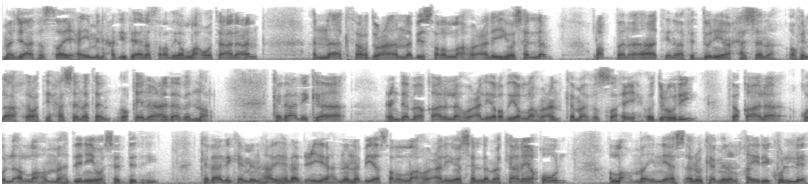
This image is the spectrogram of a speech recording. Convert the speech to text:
ما جاء في الصحيحين من حديث أنس رضي الله تعالى عنه أن أكثر دعاء النبي صلى الله عليه وسلم ربنا آتنا في الدنيا حسنة وفي الآخرة حسنة وقنا عذاب النار. كذلك عندما قال له علي رضي الله عنه كما في الصحيح ادعو لي. فقال قل اللهم اهدني وسددني. كذلك من هذه الأدعية أن النبي صلى الله عليه وسلم كان يقول اللهم إني أسألك من الخير كله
